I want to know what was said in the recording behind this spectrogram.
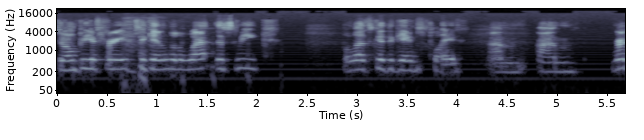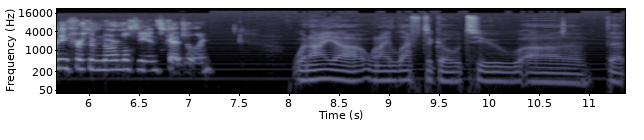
Don't be afraid to get a little wet this week. But let's get the games played. I'm I'm ready for some normalcy in scheduling. When I uh, when I left to go to uh, the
